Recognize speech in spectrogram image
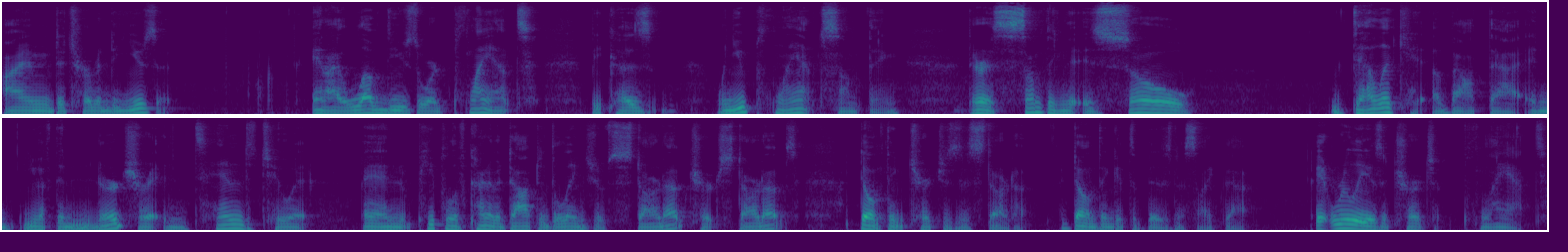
I'm determined to use it. And I love to use the word plant because when you plant something, there is something that is so delicate about that, and you have to nurture it and tend to it. And people have kind of adopted the language of startup, church startups. I don't think church is a startup. I don't think it's a business like that. It really is a church plant.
